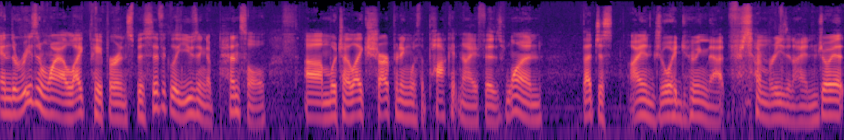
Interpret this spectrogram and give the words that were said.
and the reason why I like paper and specifically using a pencil, um, which I like sharpening with a pocket knife, is one, that just, I enjoy doing that for some reason. I enjoy it.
